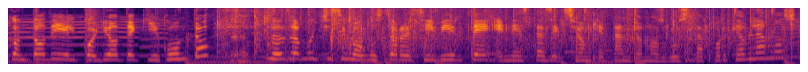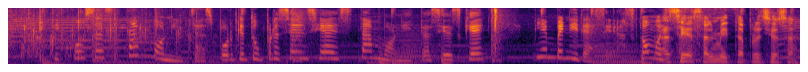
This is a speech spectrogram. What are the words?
con todo y el coyote aquí junto, nos da muchísimo gusto recibirte en esta sección que tanto nos gusta, porque hablamos de cosas tan bonitas, porque tu presencia es tan bonita, así es que bienvenida seas. ¿Cómo Así estás? es, Almita, preciosa.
